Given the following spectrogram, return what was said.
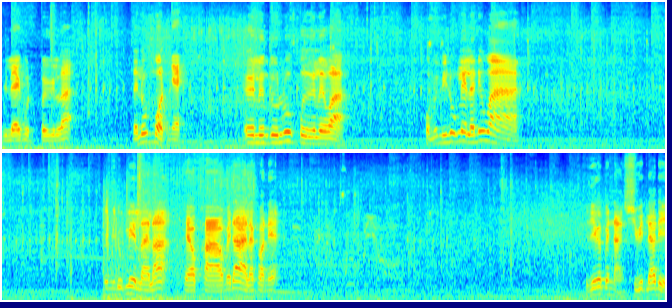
มีแรงหมุนปืนละ แต่ลูกหมดไง เออลืมดูลูกปืนเลยว่ะ ผมไม่มีลูกเล่นแล้วนี่ว่าไม่มีลูกเล่นอะไรละแพรวพาวไม่ได้แล้วคราวนี้ทีนี้ก็เป็นหนังชีวิตแล้วดิ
